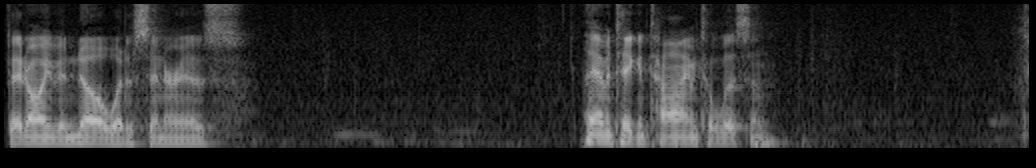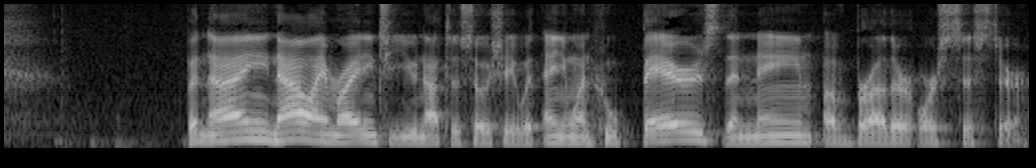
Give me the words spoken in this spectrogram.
They don't even know what a sinner is. They haven't taken time to listen. But now, now I am writing to you not to associate with anyone who bears the name of brother or sister.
